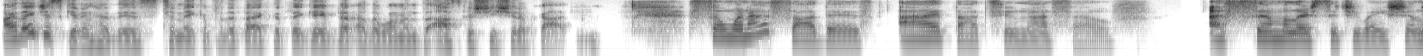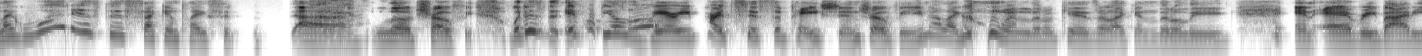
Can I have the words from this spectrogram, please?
are they just giving her this to make up for the fact that they gave that other woman the Oscar she should have gotten? So when I saw this, I thought to myself, a similar situation. Like, what is this second place uh, little trophy. What is the? It feels very participation trophy. You know, like when little kids are like in little league, and everybody,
